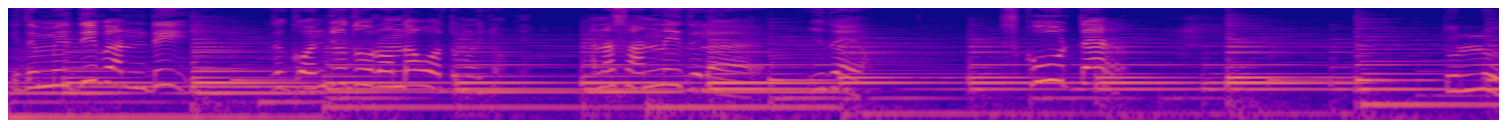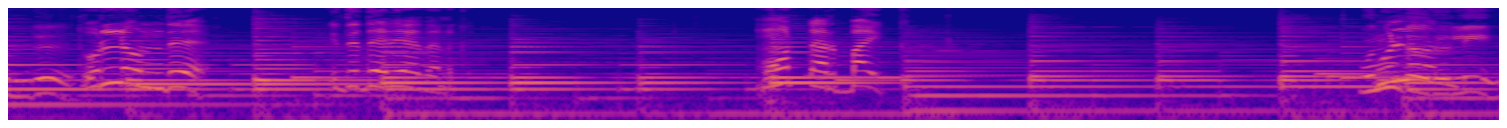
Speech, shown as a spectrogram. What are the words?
இது மிதி வண்டி. இது கொஞ்ச தூரம் தான் ஓட்ட முடியும். ஆனா சன் இதுல இது ஸ்கூட்டர் துள்ளுந்து. துள்ளு உண்டு இது தெரியாது எனக்கு. மோட்டார் பைக் உந்துருளி.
